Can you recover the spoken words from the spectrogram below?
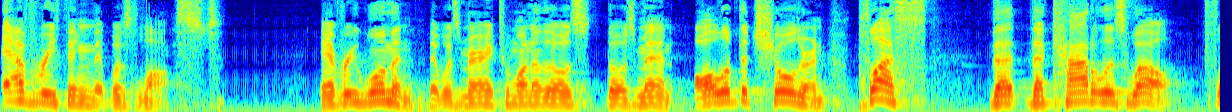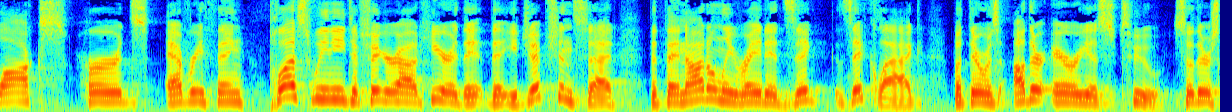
everything that was lost. Every woman that was married to one of those, those men, all of the children, plus the, the cattle as well flocks, herds, everything. Plus, we need to figure out here the, the Egyptians said that they not only raided Ziklag, but there was other areas too. So there's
